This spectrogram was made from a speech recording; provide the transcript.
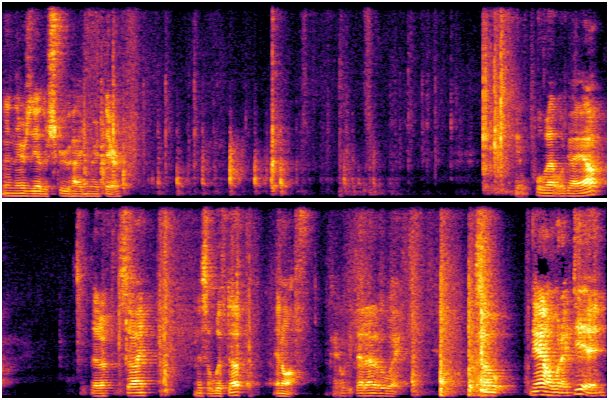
And then there's the other screw hiding right there. Okay, we'll pull that little guy out, set that up to the side, and this will lift up and off. Okay, we'll get that out of the way. So now what I did,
